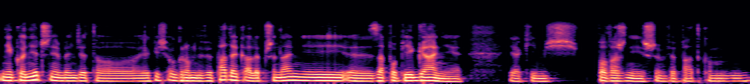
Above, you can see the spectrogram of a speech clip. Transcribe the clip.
niekoniecznie będzie to jakiś ogromny wypadek, ale przynajmniej e, zapobieganie jakimś poważniejszym wypadkom.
